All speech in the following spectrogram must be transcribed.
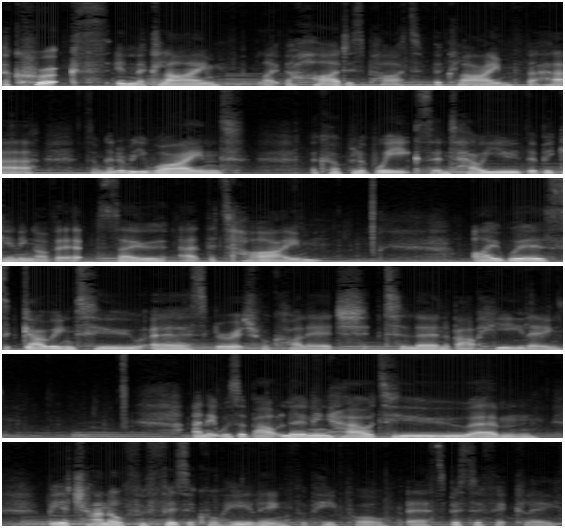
a crux in the climb, like the hardest part of the climb for her. So I'm going to rewind a couple of weeks and tell you the beginning of it. So at the time, I was going to a spiritual college to learn about healing, and it was about learning how to um, be a channel for physical healing for people uh, specifically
